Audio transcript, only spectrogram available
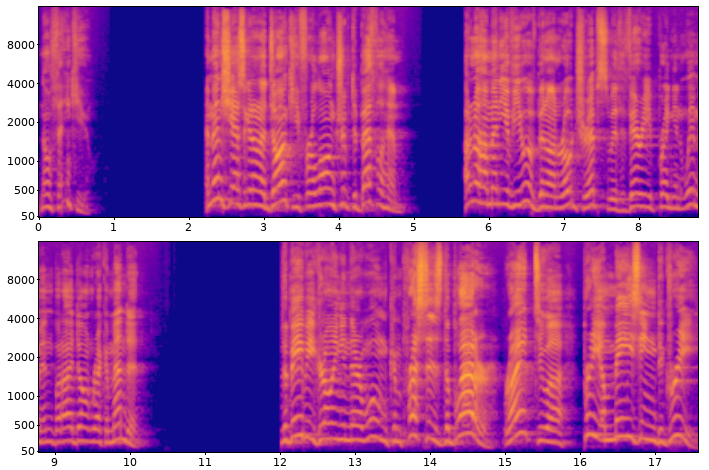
No, thank you. And then she has to get on a donkey for a long trip to Bethlehem. I don't know how many of you have been on road trips with very pregnant women, but I don't recommend it. The baby growing in their womb compresses the bladder, right, to a pretty amazing degree.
